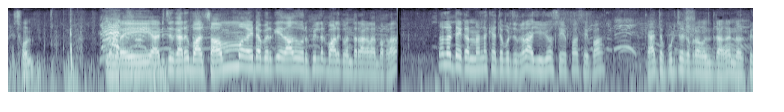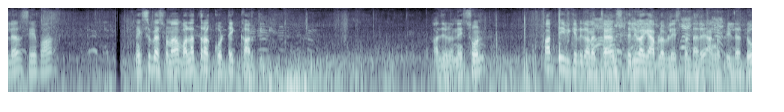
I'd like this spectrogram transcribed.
நெக்ஸ்ட் ஒன் இந்த மாதிரி அடிச்சிருக்காரு பால் செம்ம ஹைட்டாக போயிருக்கு. ஏதாவது ஒரு ஃபீல்டர் பாலுக்கு வந்துடுறாங்களான்னு பார்க்கலாம். நல்ல டேக்கர் நல்ல கேட்சை பிடிச்சிருக்காரு. ஐயோ சேஃபாக சேஃபாக கேட்சை பிடிச்சதுக்கப்புறம் வந்துட்டாங்க இன்னொரு ஃபீல்டர் சேஃபாக நெக்ஸ்ட் பேட்ஸ்மேனா வளத்ரா கோட்டை கார்த்தி. அதோட நெக்ஸ்ட் ஒன் ஃபார்ட்டி விக்கெட்டுக்கான சான்ஸ் தெளிவாக கேப்பில் ப்ளேஸ் பண்ணிட்டாரு. அங்கே ஃபீல்டர் டூ.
